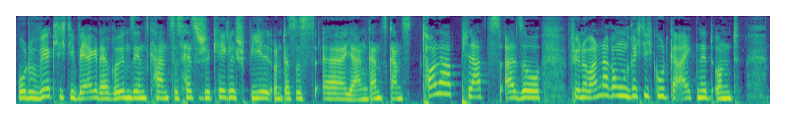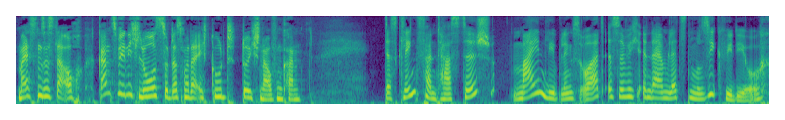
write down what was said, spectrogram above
wo du wirklich die Berge der Rhön sehen kannst, das hessische Kegelspiel und das ist äh, ja ein ganz, ganz toller Platz. Also für eine Wanderung richtig gut geeignet und meistens ist da auch ganz ganz wenig los, sodass man da echt gut durchschnaufen kann. Das klingt fantastisch. Mein Lieblingsort ist nämlich in deinem letzten Musikvideo.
